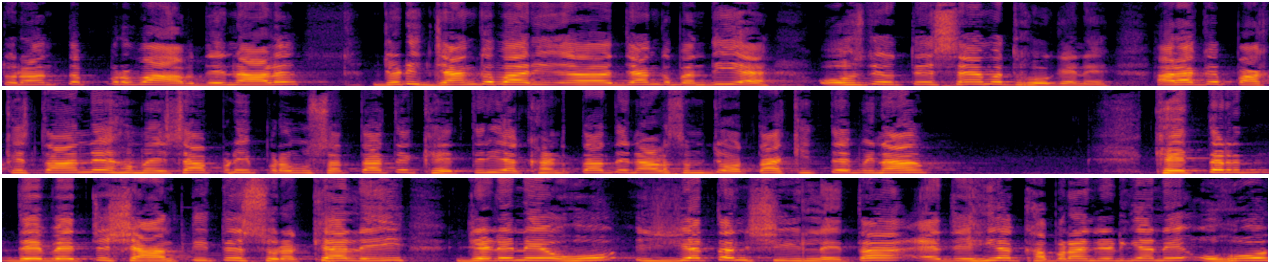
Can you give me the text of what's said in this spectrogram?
ਤੁਰੰਤ ਪ੍ਰਭਾਵ ਦੇ ਨਾਲ ਜਿਹੜੀ ਜੰਗਬਾਰੀ ਅ, ਜੰਗਬੰਦੀ ਹੈ ਉਸ ਦੇ ਉੱਤੇ ਸਹਿਮਤ ਹੋ ਗਏ ਨੇ। ਹਾਲਾਂਕਿ ਪਾਕਿਸਤਾਨ ਨੇ ਹਮੇਸ਼ਾ ਆਪਣੀ ਪ੍ਰਭੂਸੱਤਾ ਤੇ ਖੇਤਰੀ ਅਖੰਡਤਾ ਦੇ ਨਾਲ ਸਮਝੌਤਾ ਕੀਤੇ ਬਿਨਾ ਖੇਤਰ ਦੇ ਵਿੱਚ ਸ਼ਾਂਤੀ ਤੇ ਸੁਰੱਖਿਆ ਲਈ ਜਿਹੜੇ ਨੇ ਉਹ ਯਤਨਸ਼ੀਲ ਨੇ, ਤਾਂ ਅਜਿਹੀਆਂ ਖਬਰਾਂ ਜਿਹੜੀਆਂ ਨੇ ਉਹ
